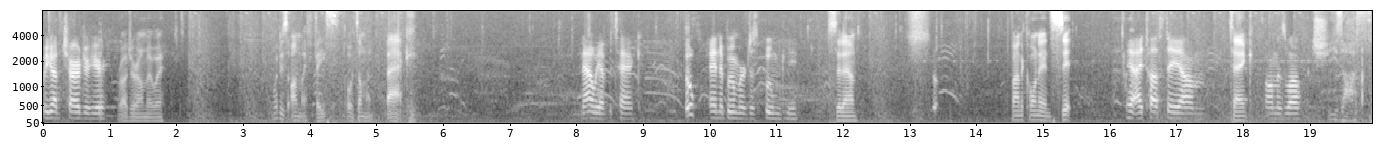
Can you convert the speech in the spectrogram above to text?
We got a charger here. Roger, on my way. What is on my face? Oh, it's on my back. Now we have the tank. Oop! And a boomer just boomed me. Sit down. Find a corner and sit. Yeah, I tossed a um Tank. bomb as well. Jesus.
